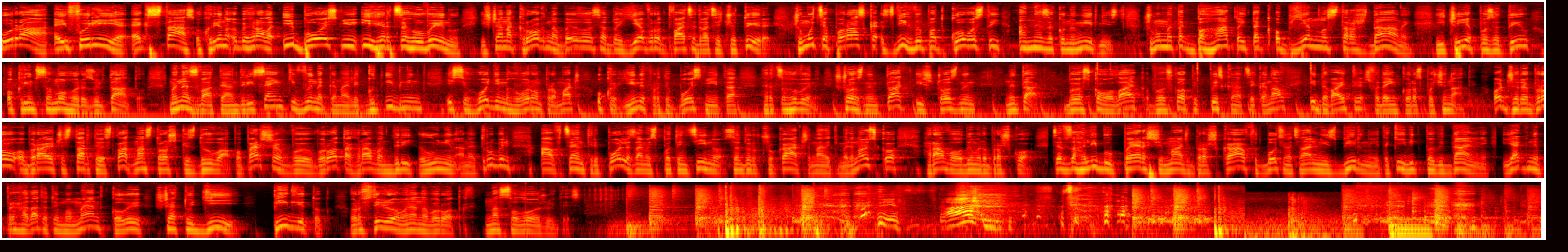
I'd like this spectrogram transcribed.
Ура! Ейфорія, екстаз! Україна обіграла і Боснію, і Герцеговину. І ще на крок наблизилися до Євро 2024. Чому ця поразка збіг випадковостей, а не закономірність? Чому ми так багато і так об'ємно страждали? І чи є позитив, окрім самого результату? Мене звати Андрій Сеньків, ви на каналі Good Evening, і сьогодні ми говоримо про матч України проти Боснії та Герцеговини. Що з ним так і що з ним не так. Обов'язково лайк, обов'язково підписка на цей канал, і давайте швиденько розпочинати. Отже, Ребров, обираючи стартовий склад, нас трошки здивував. По-перше, в воротах грав Андрій Лунін, а не Трубін. А в центрі поля замість потенційно Сидорчука чи навіть Маліновського грав Володимир Брашко. Це взагалі був перший матч Брашка в футболці національної збірної, такий відповідальний. Як не пригадати той момент, коли ще тоді підліток розстрілював мене на воротах. Насолоджуйтесь. А?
